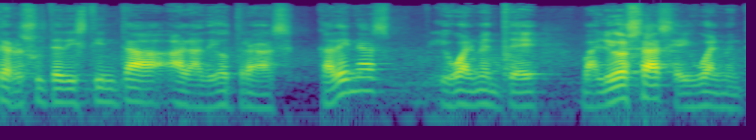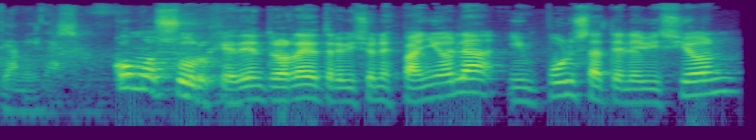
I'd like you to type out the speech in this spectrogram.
te resulte distinta a la de otras cadenas, igualmente valiosas e igualmente amigas. ¿Cómo surge dentro de Radio Televisión Española, Impulsa Televisión?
